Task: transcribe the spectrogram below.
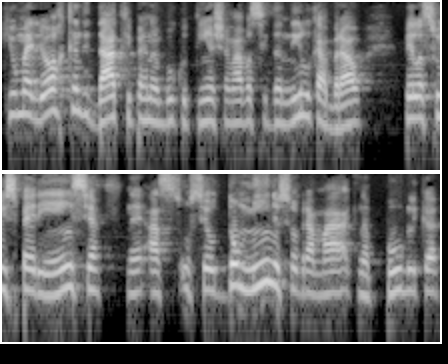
que o melhor candidato que Pernambuco tinha chamava-se Danilo Cabral pela sua experiência, né, a, o seu domínio sobre a máquina pública,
